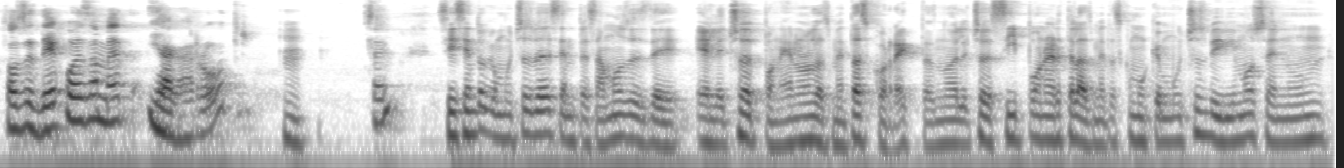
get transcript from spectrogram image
entonces dejo esa meta y agarro otra. Hmm. ¿Sí? Sí, siento que muchas veces empezamos desde el hecho de ponernos las metas correctas, ¿no? El hecho de sí ponerte las metas, como que muchos vivimos en un,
